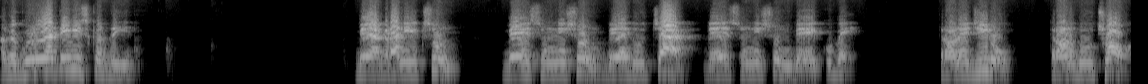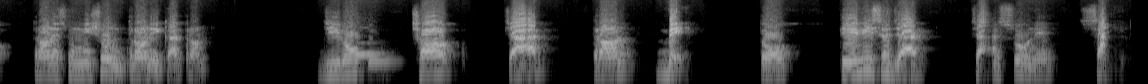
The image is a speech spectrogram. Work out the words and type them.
હવે ગુણ્યા ત્રેવીસ કરી દઈએ. બે આંકડાની એક શૂન્ય બે શૂન્ય શૂન્ય, બે દુ ચાર, બે શૂન્ય શૂન્ય, બે એકુ બે. ત્રણે જીરો, ત્રણ દુ છ, ત્રણે શૂન્ય શૂન્ય, ત્રણ એકા ત્રણ. જીરો, છ, ચાર, ત્રણ, બે. તો ત્રેવીસ હજાર ચારસો ને સાહીઠ.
